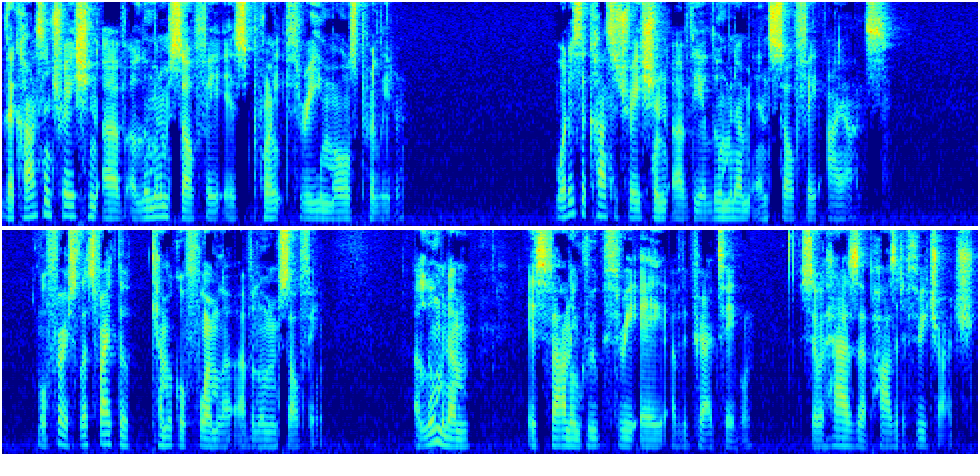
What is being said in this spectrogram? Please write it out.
the concentration of aluminum sulfate is 0.3 moles per liter. What is the concentration of the aluminum and sulfate ions? Well, first, let's write the chemical formula of aluminum sulfate. Aluminum is found in group 3A of the periodic table, so it has a positive 3 charge.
